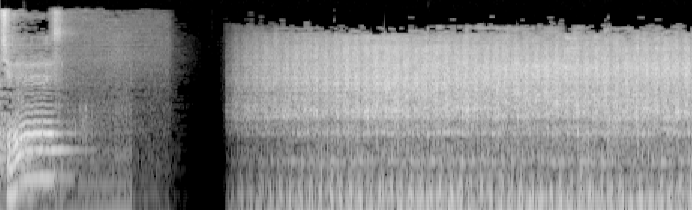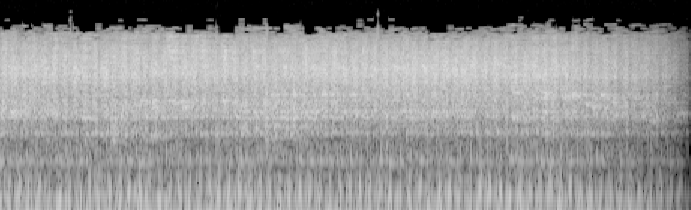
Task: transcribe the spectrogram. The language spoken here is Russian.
Чу.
